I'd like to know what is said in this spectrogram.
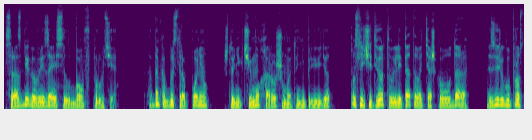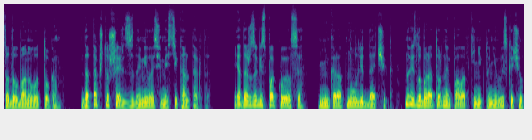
с разбега врезаясь лбом в прутья. Однако быстро понял, что ни к чему хорошему это не приведет. После четвертого или пятого тяжкого удара зверюгу просто долбануло током. Да так, что шерсть задымилась вместе контакта. Я даже забеспокоился, не коротнул ли датчик, но из лабораторной палатки никто не выскочил,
